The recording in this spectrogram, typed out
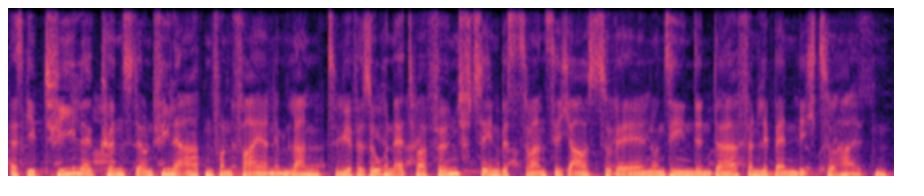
Es gibt viele Künste und viele Arten von Feiern im Land. Wir versuchen etwa 15 bis 20 auszuwählen und sie in den Dörfern lebendig zu halten.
